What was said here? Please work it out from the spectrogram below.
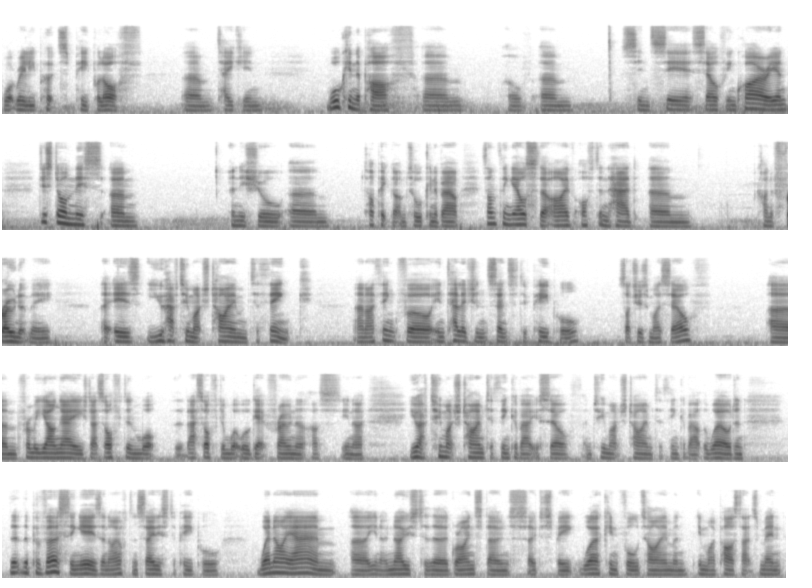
what really puts people off um, taking walking the path um, of um, sincere self inquiry. And just on this um, initial um, topic that I'm talking about, something else that I've often had um, kind of thrown at me uh, is you have too much time to think. And I think for intelligent, sensitive people, such as myself, um, from a young age, that's often what that's often what will get thrown at us. You know, you have too much time to think about yourself and too much time to think about the world. And the the perverse thing is, and I often say this to people, when I am, uh, you know, nose to the grindstones, so to speak, working full time, and in my past that's meant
